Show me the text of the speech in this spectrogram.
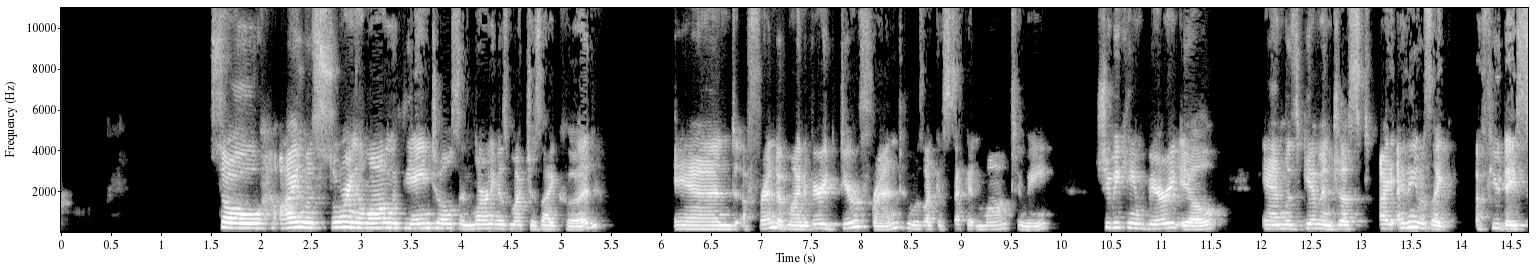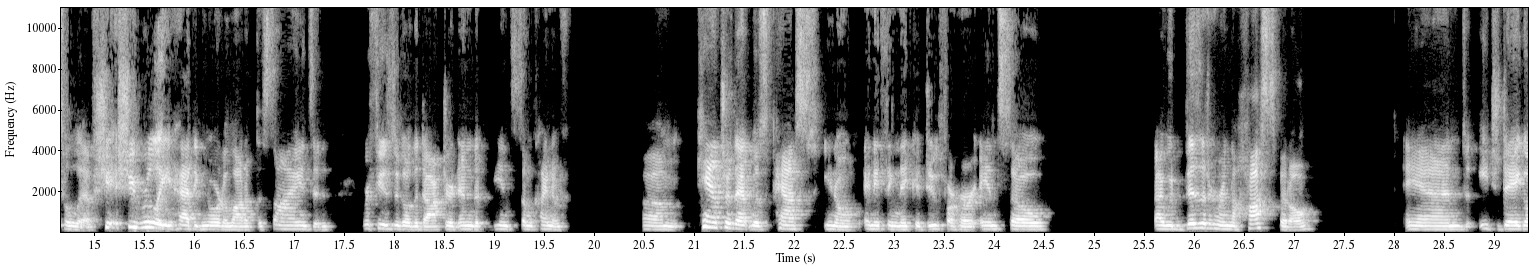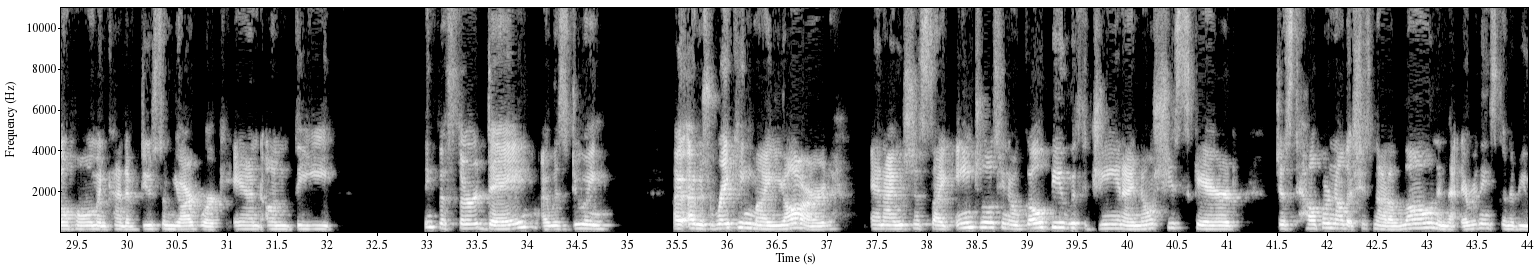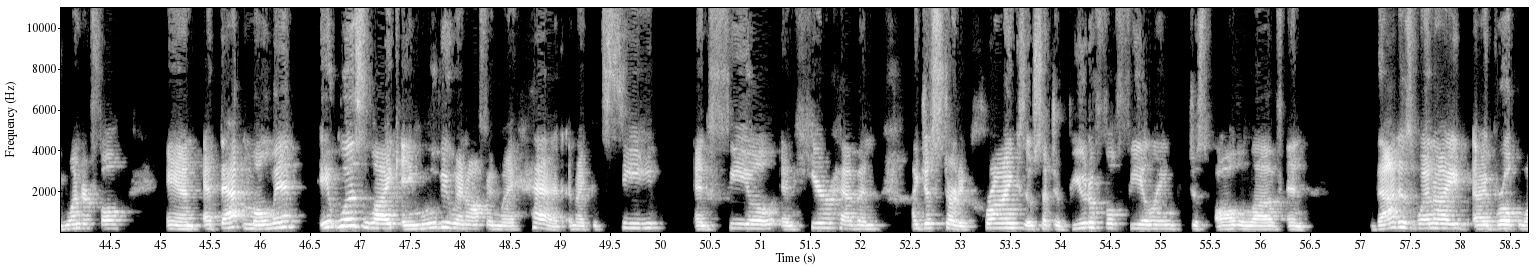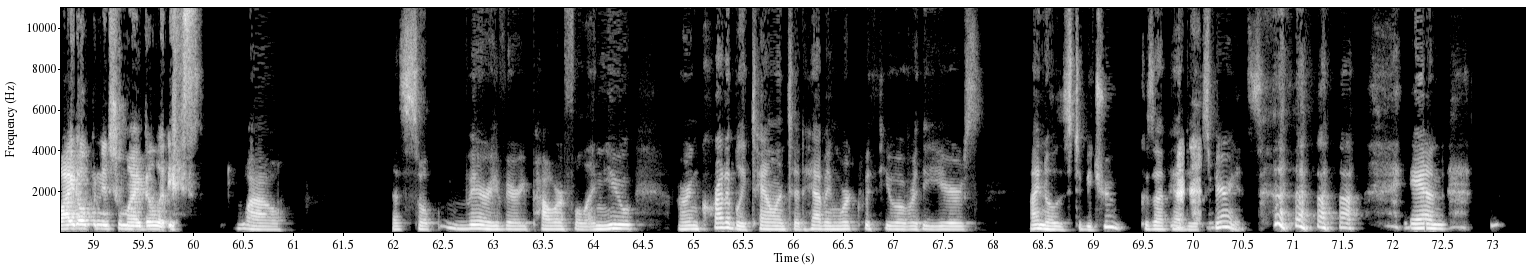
So I was soaring along with the angels and learning as much as I could and a friend of mine, a very dear friend who was like a second mom to me, she became very ill and was given just, I, I think it was like a few days to live. She, she really had ignored a lot of the signs and refused to go to the doctor. It ended up being some kind of um, cancer that was past, you know, anything they could do for her. And so I would visit her in the hospital and each day go home and kind of do some yard work. And on the, I think the third day, I was doing I, I was raking my yard and I was just like, angels, you know, go be with Jean. I know she's scared. Just help her know that she's not alone and that everything's going to be wonderful. And at that moment, it was like a movie went off in my head and I could see and feel and hear heaven. I just started crying because it was such a beautiful feeling, just all the love. And that is when I, I broke wide open into my abilities. Wow. That's so very, very powerful. And you, are incredibly talented, having worked with you over the years. I know this to be true because I've had the experience. and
